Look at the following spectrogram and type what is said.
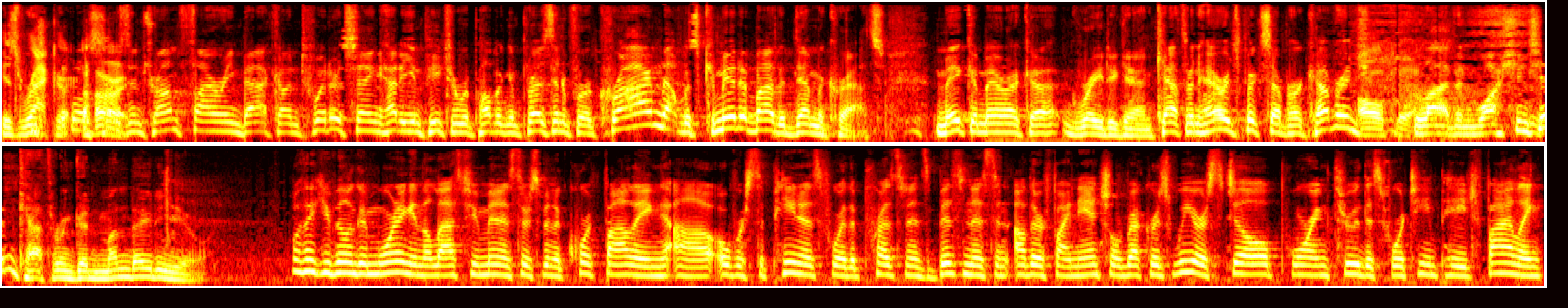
his record. Well, President Trump firing back on Twitter saying, How do you impeach a Republican president for a crime that was committed by the Democrats? Make America great again. Catherine Herridge picks up her coverage live in Washington. Catherine, good Monday to you. Well, thank you, Bill, and good morning. In the last few minutes, there's been a court filing uh, over subpoenas for the president's business and other financial records. We are still pouring through this 14 page filing.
